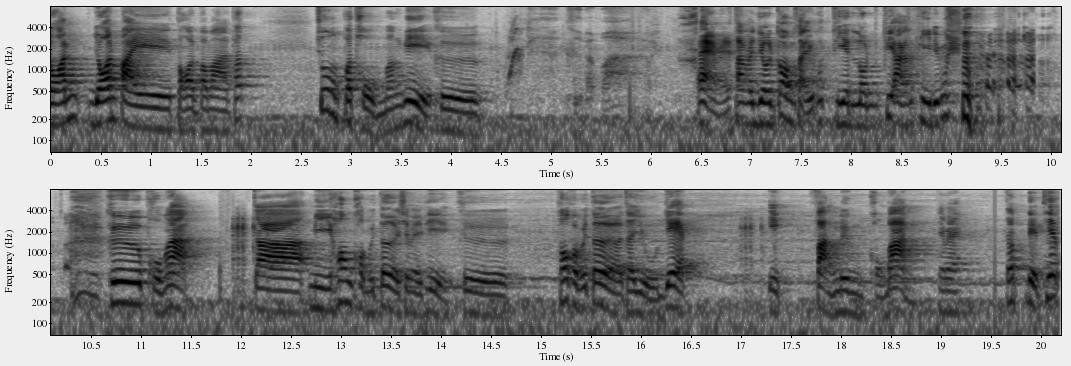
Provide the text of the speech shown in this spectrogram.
ย้อนย้อนไปตอนประมาณสักช่วงประถมมั้งพี่คือ คือแบบว่าแหมทำเป็นโยนกล้องใส่เทียนลนพี่อาร์สักทีดิไหม คือผมอะจะมีห้องคอมพิวเตอร์ใช่ไหมพี่ คือห้องคอมพิวเตอร์จะอยู่แยกอีกฝั่งหนึ่งของบ้านใช่ไหมถ้าเปรียบเทียบ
